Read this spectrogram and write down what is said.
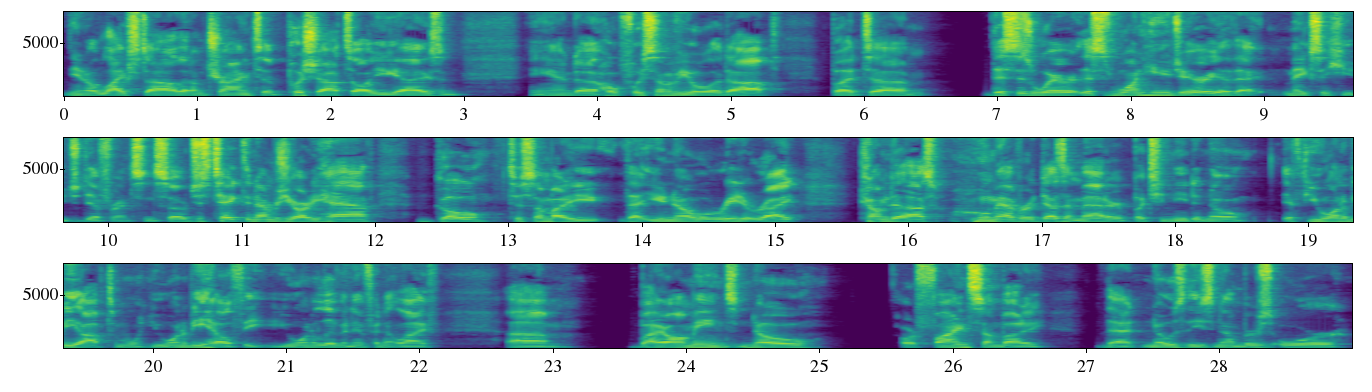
you know lifestyle that I'm trying to push out to all you guys and and uh, hopefully some of you will adopt. But um, this is where this is one huge area that makes a huge difference. And so just take the numbers you already have, go to somebody that you know will read it right, come to us, whomever, it doesn't matter, but you need to know if you want to be optimal, you want to be healthy, you want to live an infinite life. Um, by all means, know or find somebody that knows these numbers or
